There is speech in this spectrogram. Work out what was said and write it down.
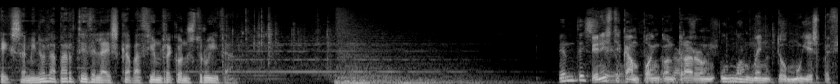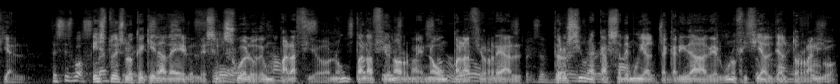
examinó la parte de la excavación reconstruida. En este campo encontraron un monumento muy especial. Esto es lo que queda de él, es el suelo de un palacio, no un palacio enorme, no un palacio real, pero sí una casa de muy alta calidad de algún oficial de alto rango.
